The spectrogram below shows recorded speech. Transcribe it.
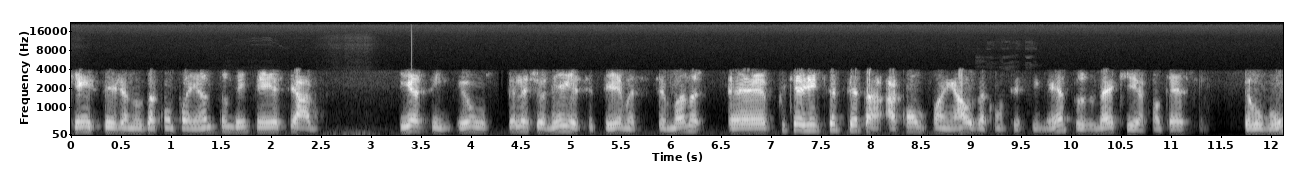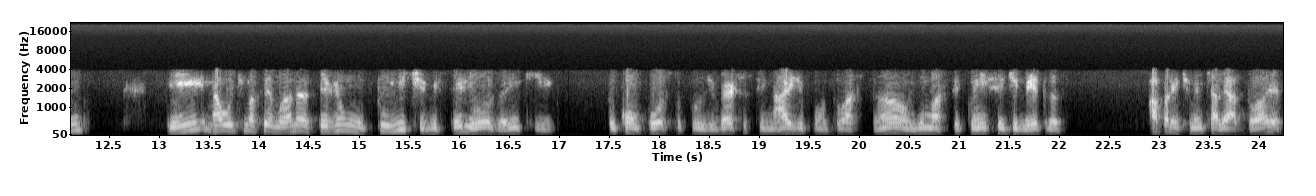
quem esteja nos acompanhando também tenha esse hábito. E assim, eu selecionei esse tema essa semana é, porque a gente sempre tenta acompanhar os acontecimentos né, que acontecem pelo mundo. E na última semana teve um tweet misterioso aí que foi composto por diversos sinais de pontuação e uma sequência de letras aparentemente aleatória.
